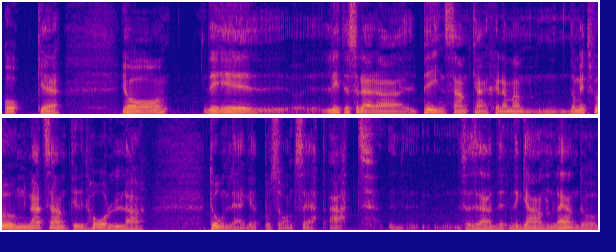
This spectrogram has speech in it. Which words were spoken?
Och eh, ja, det är lite sådär eh, pinsamt kanske när man, de är tvungna att samtidigt hålla tonläget på sånt sätt att, så att säga, det, det gamla ändå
